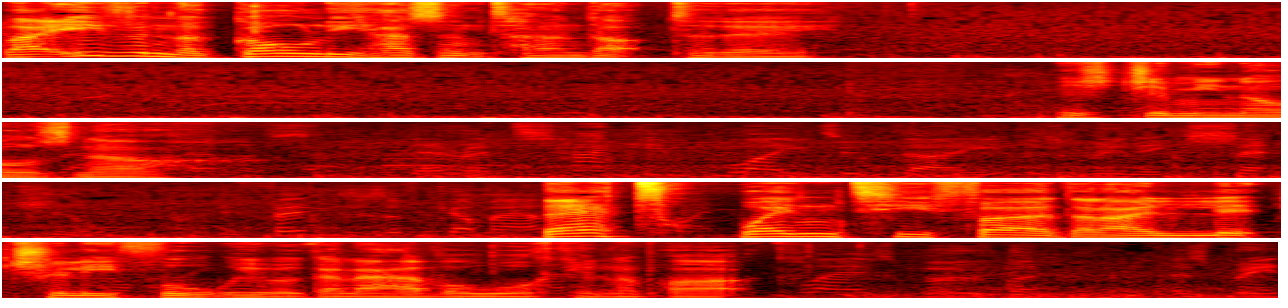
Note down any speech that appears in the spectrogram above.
Like, even the goalie hasn't turned up today. Here's Jimmy Knowles now. They're 23rd, and I literally thought we were going to have a walk in the park. Players' movement has been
